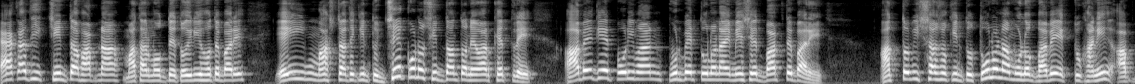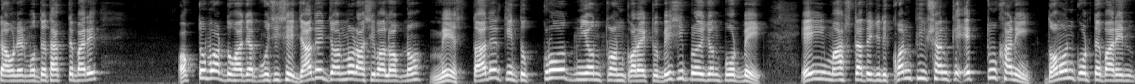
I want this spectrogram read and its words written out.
একাধিক চিন্তা ভাবনা মাথার মধ্যে তৈরি হতে পারে। এই মাসটাতে কিন্তু যে কোনো সিদ্ধান্ত নেওয়ার ক্ষেত্রে আবেগের পরিমাণ পূর্বের তুলনায় মেষের বাড়তে পারে। আত্মবিশ্বাসও কিন্তু তুলনামূলকভাবে একটুখানি আপ ডাউনের মধ্যে থাকতে পারে। অক্টোবর দু হাজার পঁচিশে যাদের জন্ম রাশি বা লগ্ন মেষ, তাদের কিন্তু ক্রোধ নিয়ন্ত্রণ করা একটু বেশি প্রয়োজন পড়বে। এই মাসটাতে যদি কনফিউশনকে একটুখানি দমন করতে পারেন,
